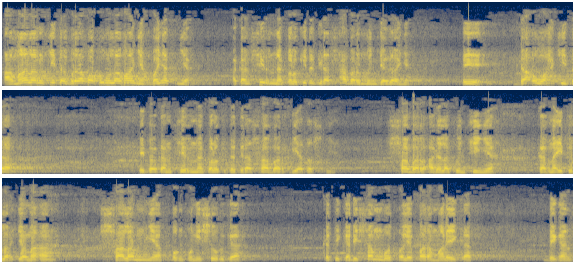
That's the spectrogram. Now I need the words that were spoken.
amalan kita berapapun lamanya banyaknya akan sirna kalau kita tidak sabar menjaganya eh dakwah kita itu akan sirna kalau kita tidak sabar di atasnya. Sabar adalah kuncinya. Karena itulah jamaah salamnya penghuni surga. Ketika disambut oleh para malaikat dengan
